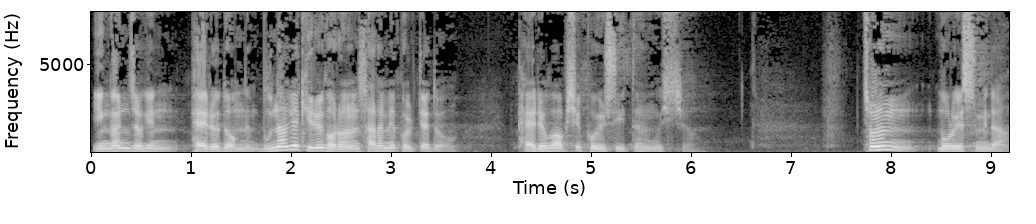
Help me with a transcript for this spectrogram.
인간적인 배려도 없는 문학의 길을 걸어가는 사람이 볼 때도 배려가 없이 보일 수 있다는 것이죠. 저는 모르겠습니다.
